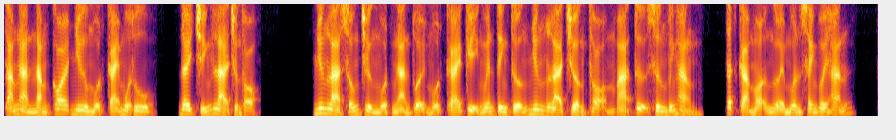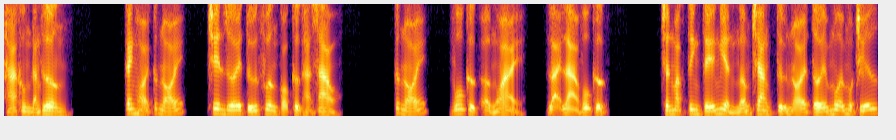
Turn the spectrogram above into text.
8.000 năm coi như một cái mùa thu, đây chính là trường thọ nhưng là sống chừng một ngàn tuổi một cái kỷ nguyên tinh tướng nhưng là trường thọ mà tự xưng vĩnh hằng, tất cả mọi người muốn sánh với hắn, há không đáng thương. Canh hỏi cước nói, trên dưới tứ phương có cực hạ sao? Cước nói, vô cực ở ngoài, lại là vô cực. Trần mặc tinh tế nghiền ngẫm trang tử nói tới mỗi một chữ,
